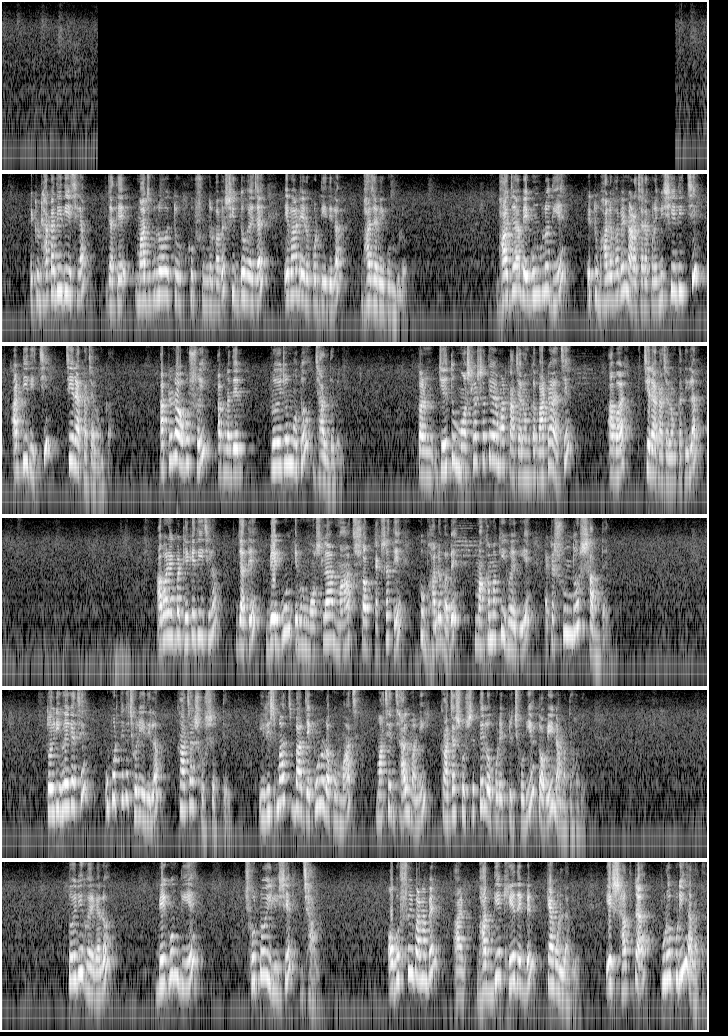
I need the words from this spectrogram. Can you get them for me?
একটু ঢাকা দিয়ে দিয়েছিলাম, যাতে মাছগুলো একটু খুব সুন্দরভাবে সিদ্ধ হয়ে যায়। এবার এর ওপর দিয়ে দিলাম ভাজা বেগুনগুলো। ভাজা বেগুনগুলো দিয়ে একটু ভালোভাবে নাড়াচাড়া করে মিশিয়ে দিচ্ছি আর দিয়ে দিচ্ছি চেরা কাঁচা লঙ্কা। আপনারা অবশ্যই আপনাদের প্রয়োজন মতো ঝাল দেবেন। কারণ যেহেতু মশলার সাথে আমার কাঁচা লঙ্কা বাটা আছে, আবার চেরা কাঁচা লঙ্কা দিলাম। আবার একবার ঢেকে দিয়েছিলাম যাতে বেগুন এবং মশলা, মাছ সব একসাথে খুব ভালোভাবে মাখামাখি হয়ে গিয়ে একটা সুন্দর স্বাদ দেয়। তৈরি হয়ে গেছে। উপর থেকে ছড়িয়ে দিলাম কাঁচা সর্ষের তেল। ইলিশ মাছ বা যে কোনো রকম মাছ, মাছের ঝাল মানেই কাঁচা সর্ষের তেল ওপরে একটু ছড়িয়ে তবেই নামাতে হবে। তৈরি হয়ে গেল বেগুন দিয়ে ছোট ইলিশের ঝাল। অবশ্যই বানাবেন আর ভাত দিয়ে খেয়ে দেখবেন কেমন লাগবে। এর স্বাদটা পুরোপুরিই আলাদা।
